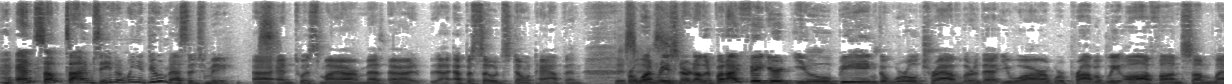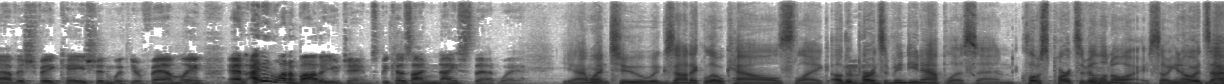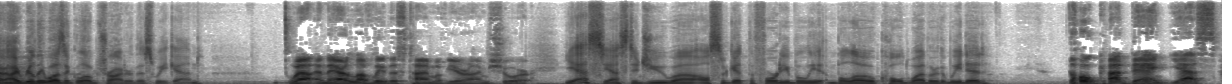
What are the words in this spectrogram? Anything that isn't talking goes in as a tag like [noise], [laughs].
and sometimes even when you do message me uh, and twist my arm, uh, episodes don't happen this for is. one reason or another. But I figured you, being the world traveler that you are, were probably off on some lavish vacation with your family, and I didn't want to bother you, James, because I'm nice that way. Yeah, I went to exotic locales like other mm-hmm. parts of Indianapolis and close parts of mm-hmm. Illinois. So you know, it's mm-hmm. I, I mm. really was a globetrotter this weekend. Well, and they are lovely this time of year, I'm sure. Yes, yes. Did you uh, also get the 40 below cold weather that we did? Oh, god dang, yes.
